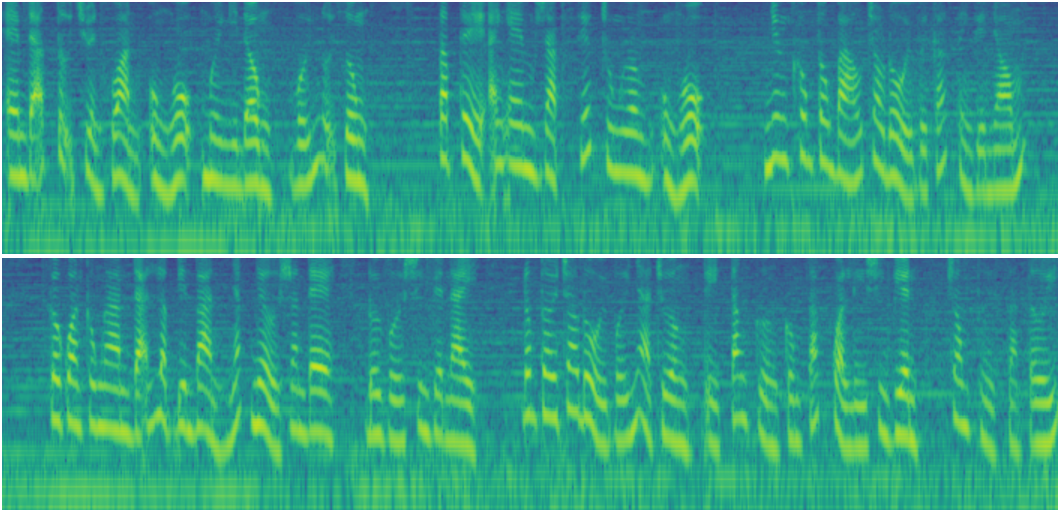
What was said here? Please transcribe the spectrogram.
em đã tự chuyển khoản ủng hộ 10.000 đồng với nội dung tập thể anh em Rạp xiếc Trung ương ủng hộ, nhưng không thông báo trao đổi với các thành viên nhóm. Cơ quan công an đã lập biên bản nhắc nhở răn đe đối với sinh viên này, đồng thời trao đổi với nhà trường để tăng cường công tác quản lý sinh viên trong thời gian tới.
